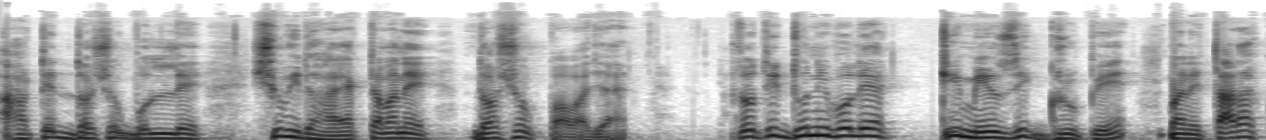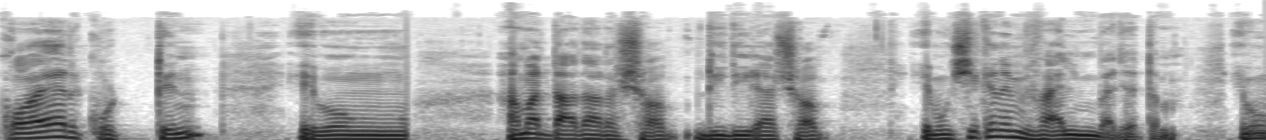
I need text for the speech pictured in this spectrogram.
আটের দশক বললে সুবিধা হয়। একটা মানে দশক পাওয়া যায়। প্রতিধ্বনি বলে একটি মিউজিক গ্রুপে মানে তারা কয়ার করতেন এবং আমার দাদারা সব, দিদিরা সব এবং সেখানে আমি ভায়োলিন বাজাতাম। এবং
